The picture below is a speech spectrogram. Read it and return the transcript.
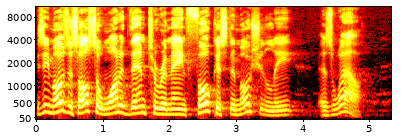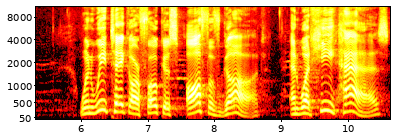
You see, Moses also wanted them to remain focused emotionally as well. When we take our focus off of God and what He has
